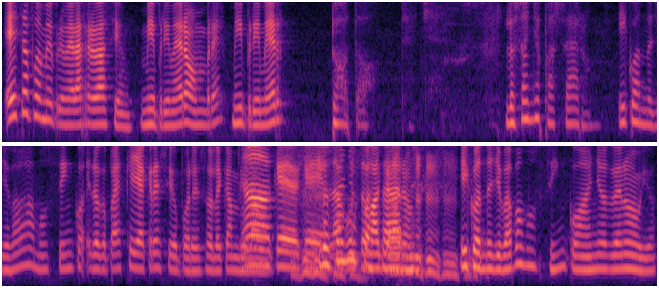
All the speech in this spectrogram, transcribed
Esta fue mi primera relación, mi primer hombre, mi primer todo. Los años pasaron y cuando llevábamos cinco, lo que pasa es que ya creció, por eso le cambié. Ah, voz. ok, ok. Los La años pasaron y cuando llevábamos cinco años de novio,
